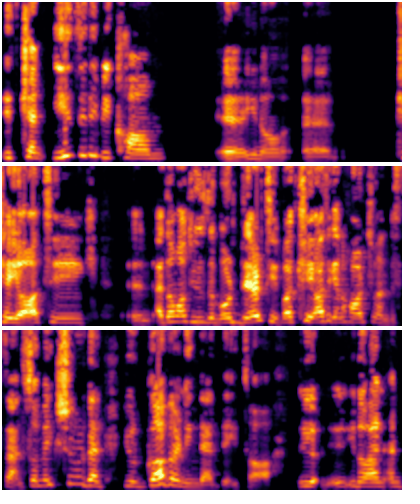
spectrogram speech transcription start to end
it can easily become uh, you know uh, chaotic, I don't want to use the word dirty, but chaotic and hard to understand. So make sure that you're governing that data, you, you know, and, and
